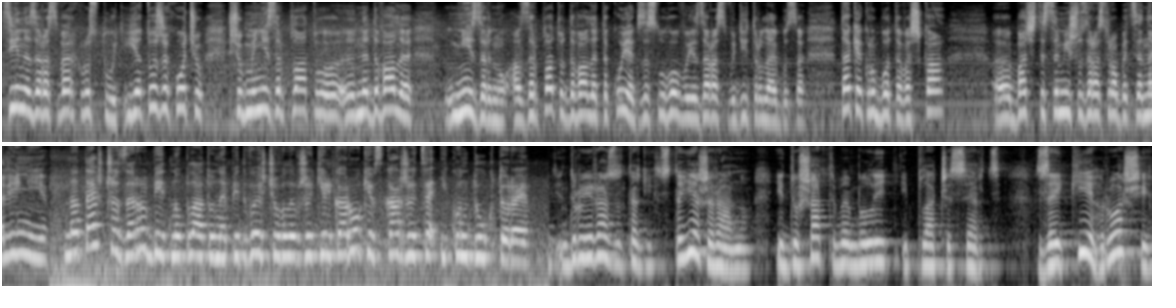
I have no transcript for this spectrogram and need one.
ціни зараз вверх ростуть. І я теж хочу, щоб мені зарплату е, не давали мізерну, а зарплату давали таку, як заслуговує зараз водій тролейбуса. Так як робота важка. е, Бачите самі, що зараз робиться на лінії. На те, що заробітну плату не підвищували вже кілька років, скаржаться і кондуктори. Другий раз так стаєш рано, і душа тебе болить, і плаче серце. За які гроші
